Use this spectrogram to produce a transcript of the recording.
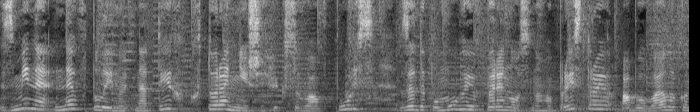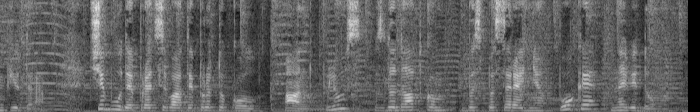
Зміни не вплинуть на тих, хто раніше фіксував пульс за допомогою переносного пристрою або велокомп'ютера. Чи буде працювати протокол ANT+, з додатком безпосередньо, поки невідомо.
